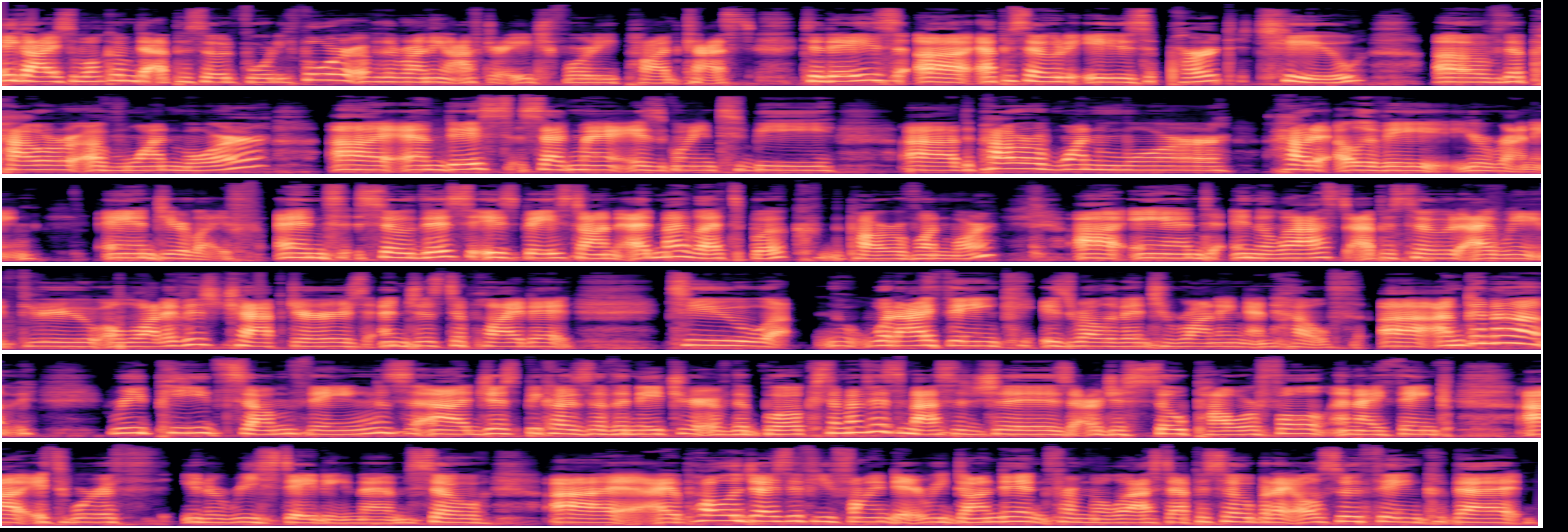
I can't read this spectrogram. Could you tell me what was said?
Hey guys, welcome to episode 44 of the Running After Age 40 podcast. Today's uh, episode is part two of The Power of One More. Uh, and this segment is going to be uh, The Power of One More How to Elevate Your Running and your life. And so this is based on Ed Mylett's book, The Power of One More. Uh, and in the last episode, I went through a lot of his chapters and just applied it to what I think is relevant to running and health. Uh, I'm going to repeat some things uh, just because of the nature of the book. Some of his messages are just so powerful, and I think uh, it's worth you know restating them. So uh, I apologize if you find it redundant from the last episode, but I also think that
